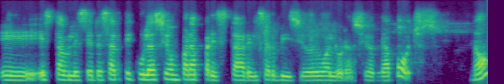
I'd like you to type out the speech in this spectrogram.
eh, establecer esa articulación para prestar el servicio de valoración de apoyos, ¿no?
